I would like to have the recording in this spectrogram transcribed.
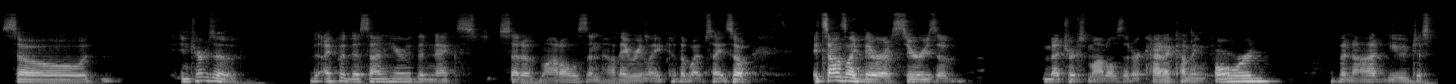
So, in terms of, I put this on here, the next set of models and how they relate to the website. So, it sounds like there are a series of metrics models that are kind of coming forward. Vinod, you just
